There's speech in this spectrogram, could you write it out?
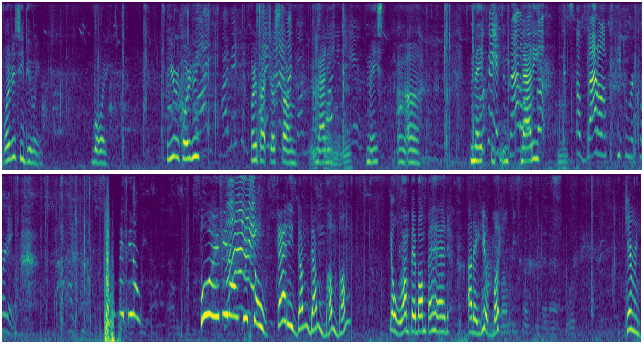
What is he doing? Boy. Are you recording me? Or is that just um Maddie? Mace uh, uh Ma- Okay, it's a battle. Maddie? Of, it's a battle of people recording. Boy, if you don't Boy, if you don't get your fatty dum dum bum bum Yo lumpy bumpy head out of here, boy. Bumpy, crusty head ass boy. Cameron,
